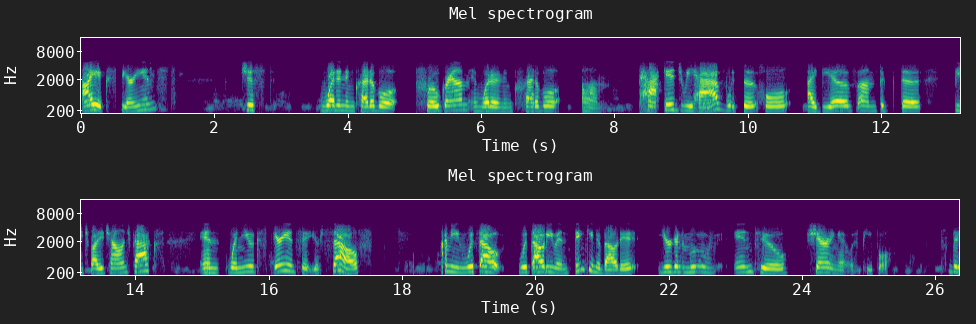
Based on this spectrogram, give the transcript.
i experienced just what an incredible program and what an incredible um, package we have with the whole idea of um, the, the Beachbody Challenge packs. And when you experience it yourself, I mean, without without even thinking about it, you're going to move into sharing it with people. The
